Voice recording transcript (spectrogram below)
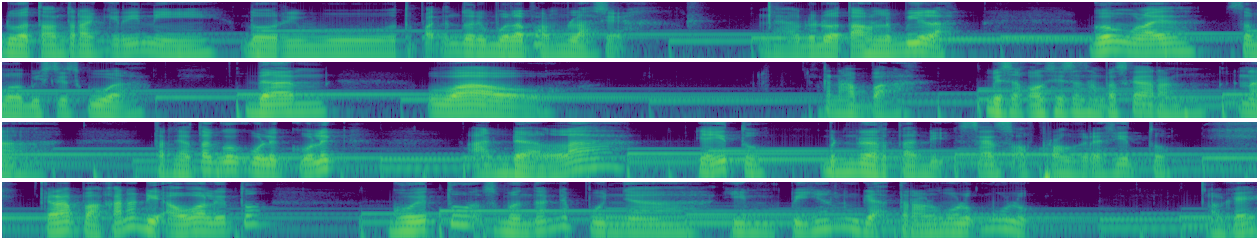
dua tahun terakhir ini 2000 tepatnya 2018 ya. Nah udah dua tahun lebih lah. Gue mulai sebuah bisnis gue dan wow. Kenapa bisa konsisten sampai sekarang? Nah ternyata gue kulik-kulik adalah yaitu benar tadi sense of progress itu. Kenapa? Karena di awal itu gue itu sebenarnya punya impian nggak terlalu muluk-muluk oke? Okay?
